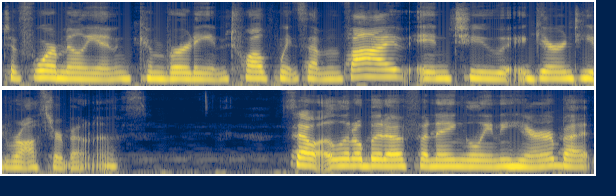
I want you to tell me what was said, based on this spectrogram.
to 4 million, converting 12.75 into guaranteed roster bonus. So a little bit of finagling here, but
